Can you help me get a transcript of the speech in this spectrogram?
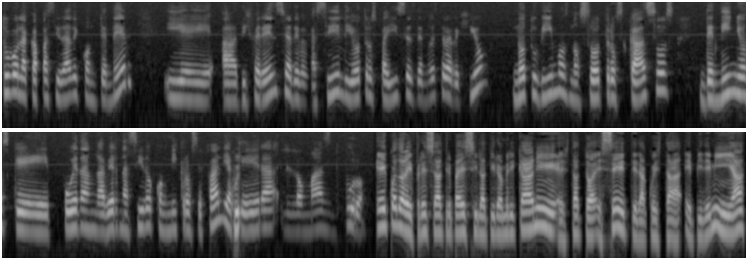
tuvo la capacidad de contener y eh, a diferencia de Brasil y otros países de nuestra región, no tuvimos nosotros casos de niños che puedan aver nacido con microcefalia, che era lo más duro. Ecuador, a differenza di altri paesi latinoamericani, è stato esente da questa epidemia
